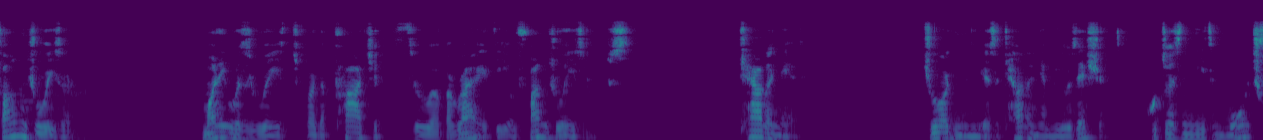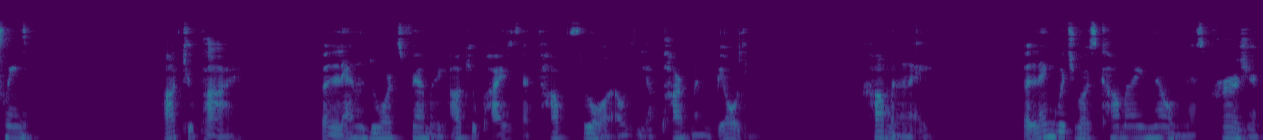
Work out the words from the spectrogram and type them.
Fundraiser Money was raised for the project through a variety of fundraisers. Talented Jordan is a talented musician who just needs more training. Occupy The landlord's family occupies the top floor of the apartment building. Commonly The language was commonly known as Persian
